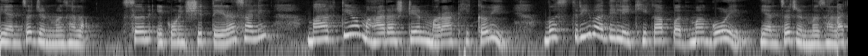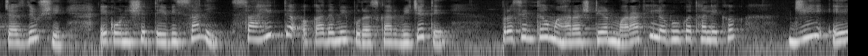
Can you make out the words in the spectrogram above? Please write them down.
यांचा जन्म झाला. सन एकोणीसशे तेरा साली भारतीय महाराष्ट्रीयन मराठी कवी व स्त्रीवादी लेखिका पद्मा गोळे यांचा जन्म झाला. आजच्याच दिवशी एकोणीसशे तेवीस साली साहित्य अकादमी पुरस्कार विजेते प्रसिद्ध महाराष्ट्रीयन मराठी लघुकथा लेखक जी ए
